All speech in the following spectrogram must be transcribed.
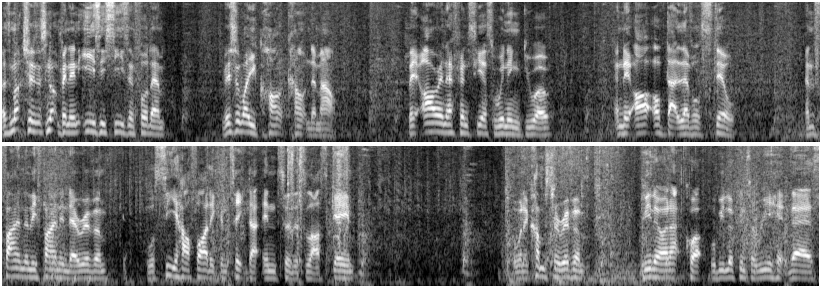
as much as it's not been an easy season for them, this is why you can't count them out. They are an FNCS winning duo, and they are of that level still. And finally finding their rhythm. We'll see how far they can take that into this last game. But when it comes to rhythm, Vino and Aqua will be looking to re-hit theirs.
